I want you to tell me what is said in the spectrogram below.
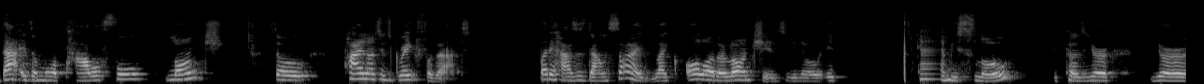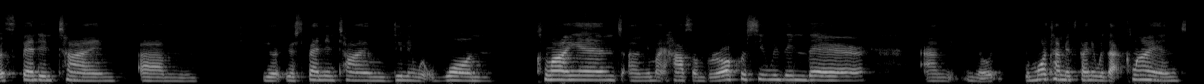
That is a more powerful launch. So pilot is great for that, but it has its downside. Like all other launches, you know, it can be slow because you're you're spending time um, you're, you're spending time dealing with one client and you might have some bureaucracy within there. And you know the more time you're spending with that client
